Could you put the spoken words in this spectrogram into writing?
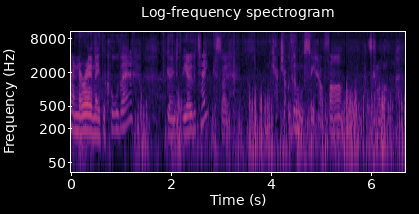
And Maria made the call there for going to the overtake, so we'll catch up with them, we'll see how far that's come along.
